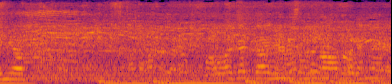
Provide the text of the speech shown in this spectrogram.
डिलीवरी दे देंगे आप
